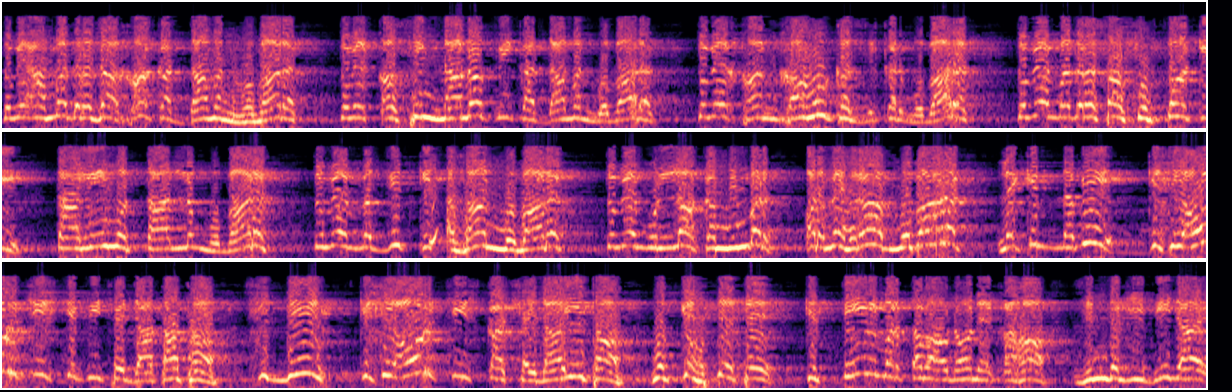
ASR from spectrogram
تمہیں احمد رضا خاں کا دامن مبارک، تمہیں قاسم نانوی کا دامن مبارک، تمہیں خانخواہوں کا ذکر مبارک، تمہیں مدرسہ صفا کی تعلیم و تعلم مبارک، تمہیں مسجد کی اذان مبارک تمہیں ملا کا ممبر اور محراب مبارک، لیکن نبی کسی اور چیز کے پیچھے جاتا تھا، صدیق کسی اور چیز کا شیدائی تھا۔ وہ کہتے تھے کہ تین مرتبہ انہوں نے کہا، زندگی دی جائے،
